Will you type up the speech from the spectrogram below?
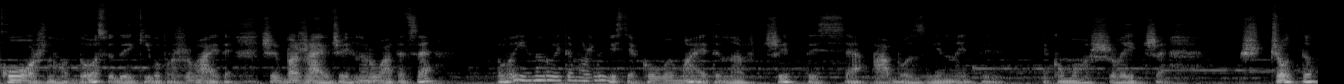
кожного досвіду, який ви проживаєте, чи бажаючи ігнорувати це, ви ігноруєте можливість, яку ви маєте навчитися або змінити якомога швидше щодо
